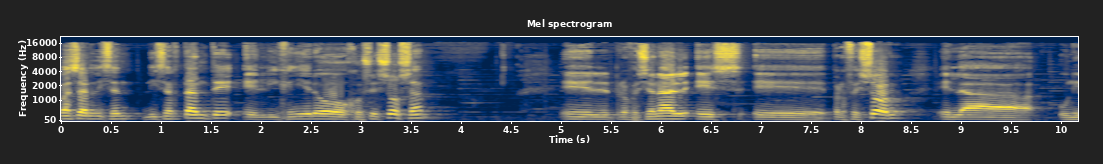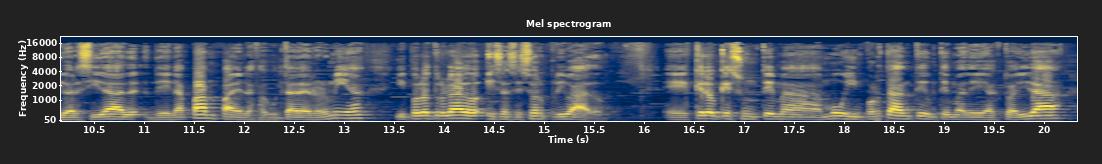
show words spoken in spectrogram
Va a ser disertante el ingeniero José Sosa, el profesional es profesor en la Universidad de La Pampa en la Facultad de Agronomía y por otro lado es asesor privado. Eh, creo que es un tema muy importante, un tema de actualidad,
